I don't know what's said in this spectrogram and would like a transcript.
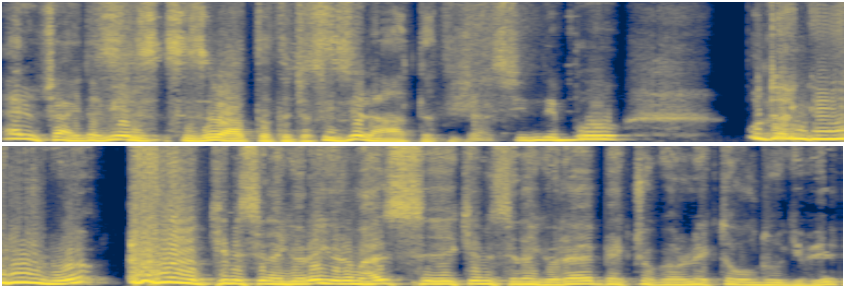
her üç ayda bir Siz, sizi rahatlatacağız. Sizi rahatlatacağız. Şimdi bu bu döngü yürür mü? kimisine göre yürümez. Ee, kimisine göre pek çok örnekte olduğu gibi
